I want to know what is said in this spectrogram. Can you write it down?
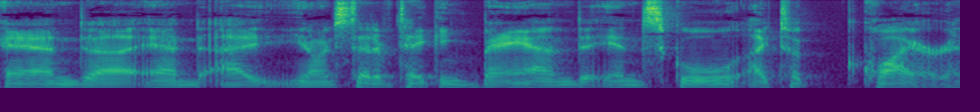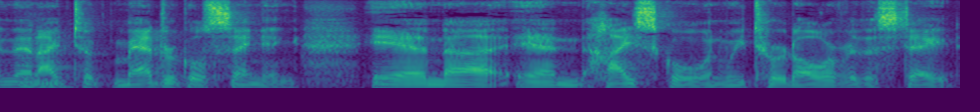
and uh, and I, you know, instead of taking band in school, I took choir, and then mm-hmm. I took madrigal singing in uh, in high school, and we toured all over the state.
